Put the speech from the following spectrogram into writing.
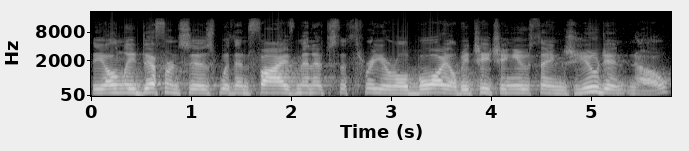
The only difference is within five minutes, the three year old boy will be teaching you things you didn't know.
